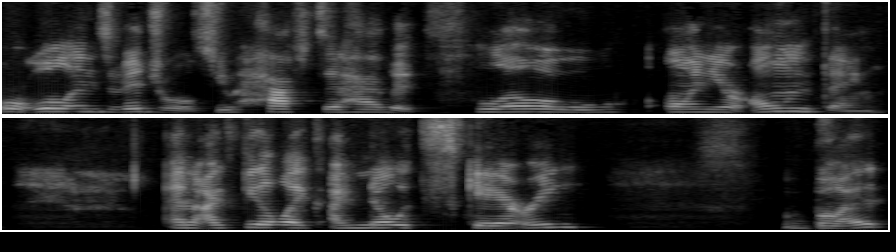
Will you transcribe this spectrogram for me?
We're all individuals you have to have it flow on your own thing and i feel like i know it's scary but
